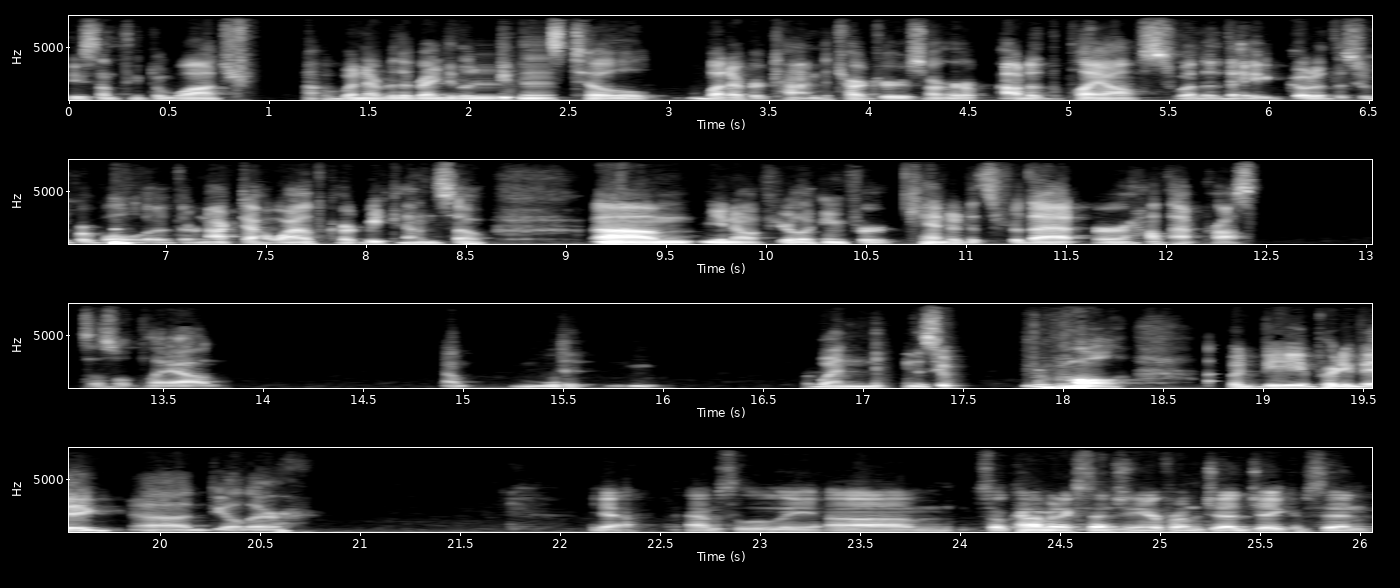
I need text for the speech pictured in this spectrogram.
be something to watch uh, whenever the regular season is till whatever time the Chargers are out of the playoffs, whether they go to the Super Bowl or they're knocked out wild card weekend. So, um, you know, if you're looking for candidates for that or how that process will play out, uh, when the Super Bowl would be a pretty big uh, deal there. Yeah, absolutely. Um, so kind of an extension here from Jed Jacobson.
